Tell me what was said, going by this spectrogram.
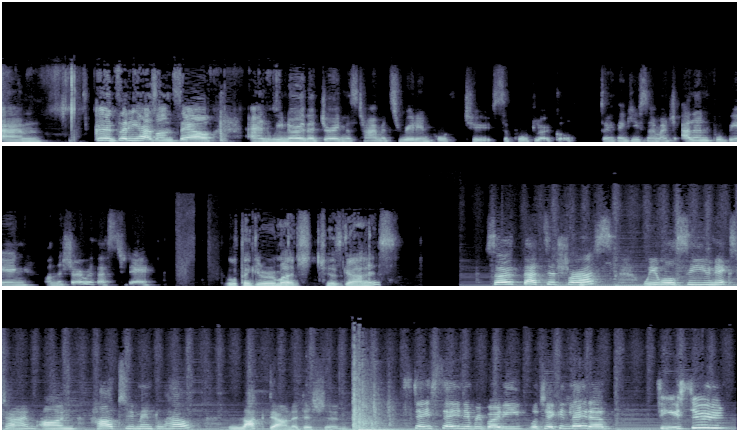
um, goods that he has on sale. And we know that during this time, it's really important to support local. So thank you so much, Alan, for being on the show with us today. Well, thank you very much. Cheers, guys. So that's it for us. We will see you next time on How to Mental Health Lockdown Edition. Stay sane, everybody. We'll check in later. See you soon.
